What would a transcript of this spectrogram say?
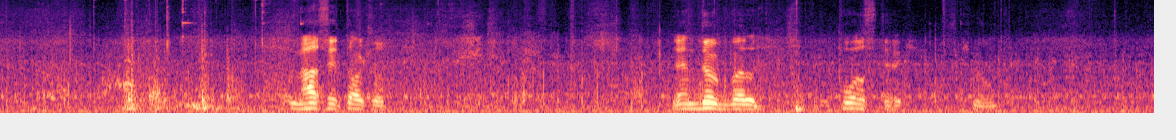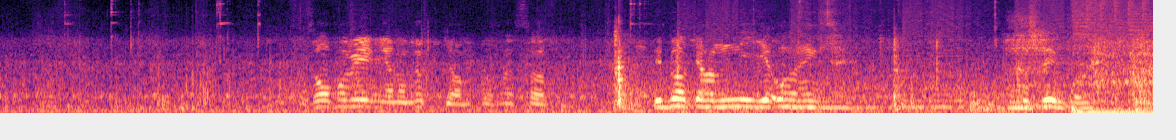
Den här sitter också. Det är en dubbel påstek. Kanon. Slå på vingen och luckan. Det är bra att jag har nioårings kostym på mig.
